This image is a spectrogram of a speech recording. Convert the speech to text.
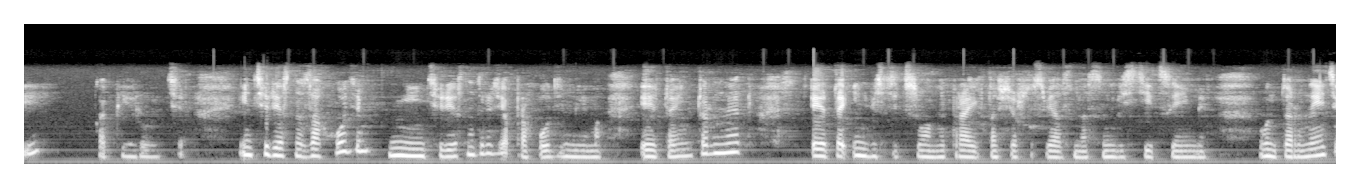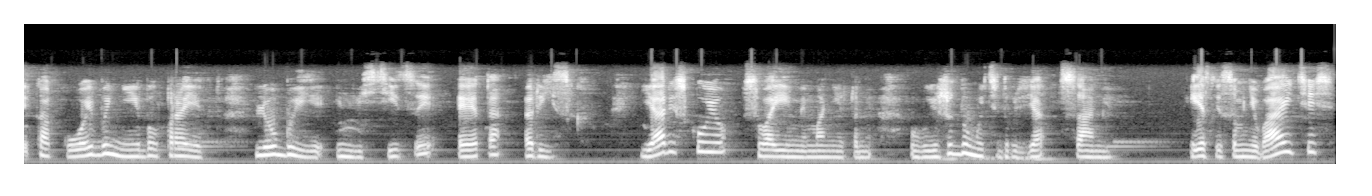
и копируете. Интересно, заходим. Неинтересно, друзья, проходим мимо. Это интернет, это инвестиционный проект, а все, что связано с инвестициями в интернете, какой бы ни был проект. Любые инвестиции – это риск. Я рискую своими монетами. Вы же думайте, друзья, сами. Если сомневаетесь,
